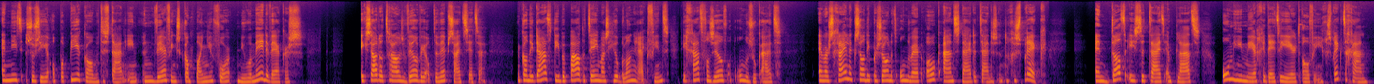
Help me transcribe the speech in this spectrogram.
en niet zozeer op papier komen te staan in een wervingscampagne voor nieuwe medewerkers. Ik zou dat trouwens wel weer op de website zetten. Een kandidaat die bepaalde thema's heel belangrijk vindt, die gaat vanzelf op onderzoek uit. En waarschijnlijk zal die persoon het onderwerp ook aansnijden tijdens een gesprek. En dat is de tijd en plaats om hier meer gedetailleerd over in gesprek te gaan,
